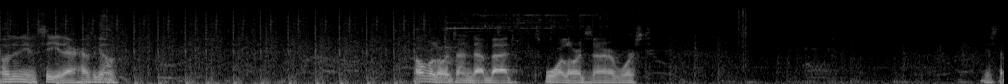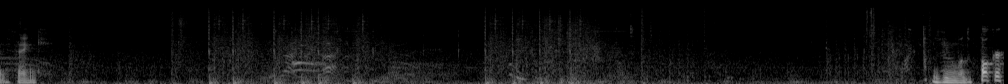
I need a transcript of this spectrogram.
Oh, I didn't even see you there. How's it going? Overlords aren't that bad. It's warlords that are worst. At least I think. You motherfucker.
